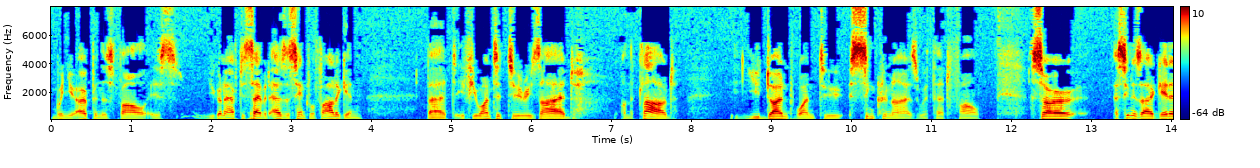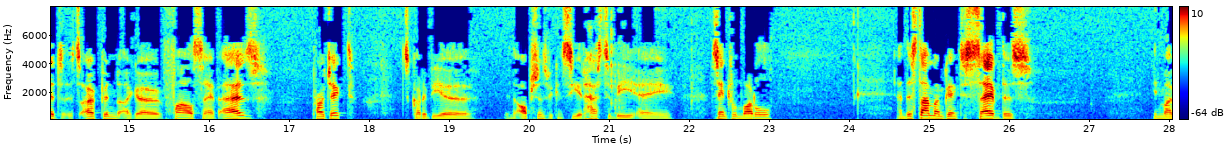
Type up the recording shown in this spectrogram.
when you open this file is you're going to have to save it as a central file again. But if you want it to reside on the cloud you don't want to synchronize with that file. So as soon as I get it it's opened I go file save as project. It's got to be a in the options we can see it has to be a central model. And this time I'm going to save this in my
